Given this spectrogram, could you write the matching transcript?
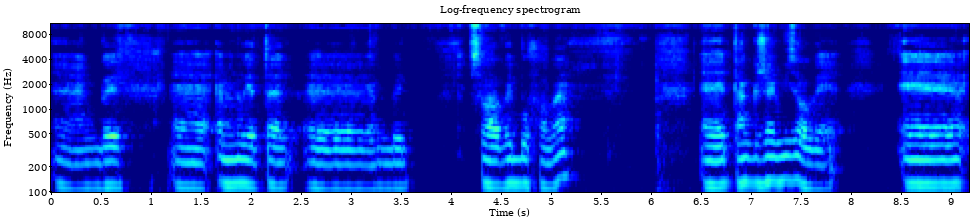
e, jakby emanuje te jakby słowa wybuchowe. E, także widzowie, e,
